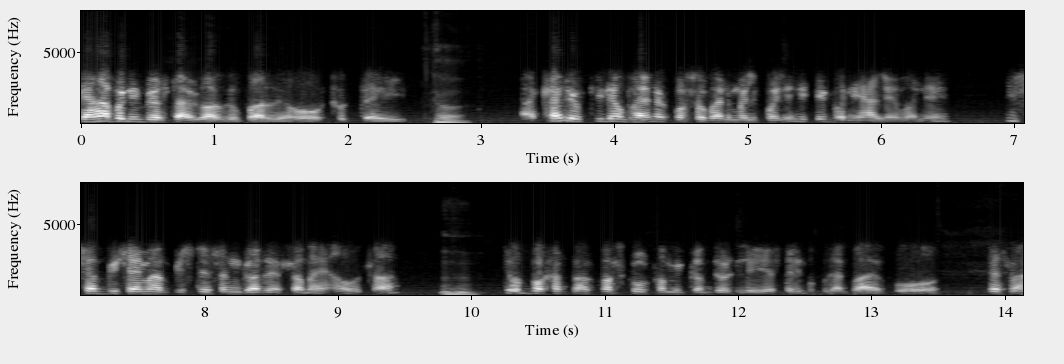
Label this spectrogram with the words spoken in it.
त्यहाँ पनि व्यवस्था गर्नुपर्ने हो छुट्टै। हो। आखिर यो किन भएन कसो भएन मैले पहिले नै के भनिहालेँ भने यी सब विषयमा विश्लेषण गर्ने समय आउँछ। त्यो बखतमा कसको कमी कमजोरीले यसरी कुरा भएको हो? त्यसमा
